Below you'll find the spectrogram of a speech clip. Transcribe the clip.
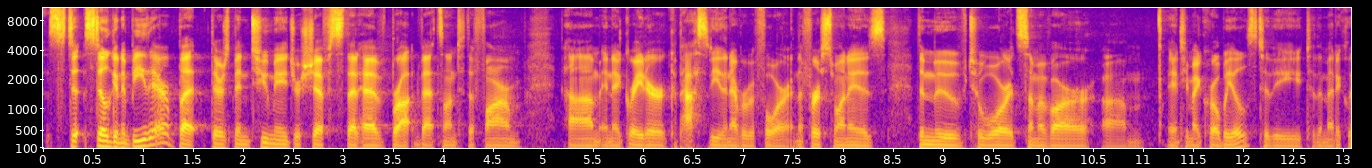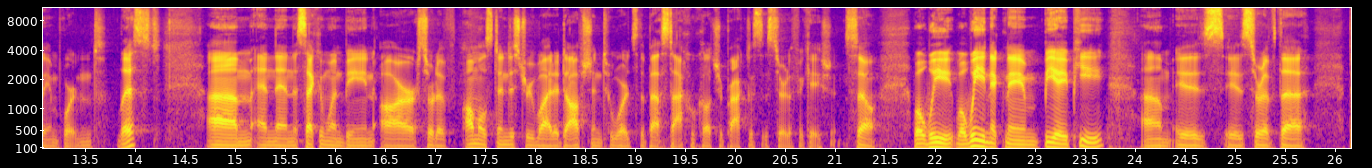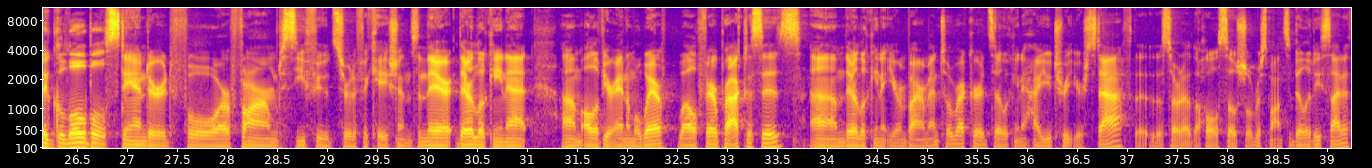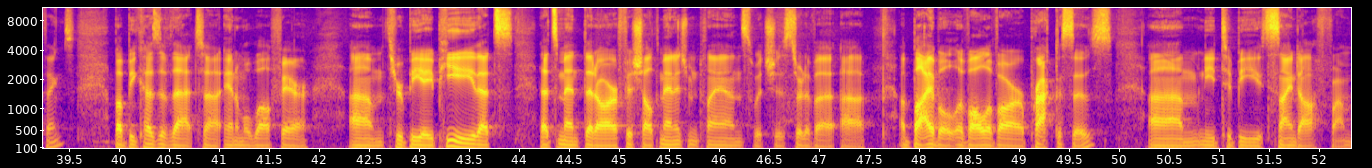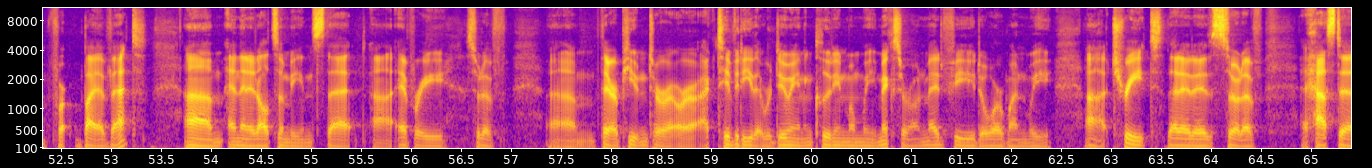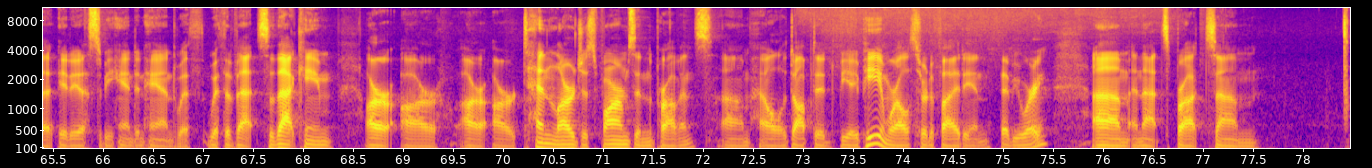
st- still going to be there, but there's been two major shifts that have brought vets onto the farm um, in a greater capacity than ever before. And the first one is the move towards some of our um, antimicrobials to the to the medically important list. Um, and then the second one being our sort of almost industry-wide adoption towards the best aquaculture practices certification. So what we what we nickname BAP um, is is sort of the the global standard for farmed seafood certifications, and they're they're looking at um, all of your animal welfare practices. Um, they're looking at your environmental records. They're looking at how you treat your staff, the, the sort of the whole social responsibility side of things. But because of that uh, animal welfare um, through BAP, that's that's meant that our fish health management plans, which is sort of a, a, a bible of all of our practices, um, need to be signed off from for, by a vet. Um, and then it also means that uh, every sort of um, therapeutic or, or, activity that we're doing, including when we mix our own med feed or when we uh, treat, that it is sort of it has to it has to be hand in hand with with a vet. So that came our our our, our 10 largest farms in the province um, all adopted BAP and we're all certified in February. Um, and that's brought um,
